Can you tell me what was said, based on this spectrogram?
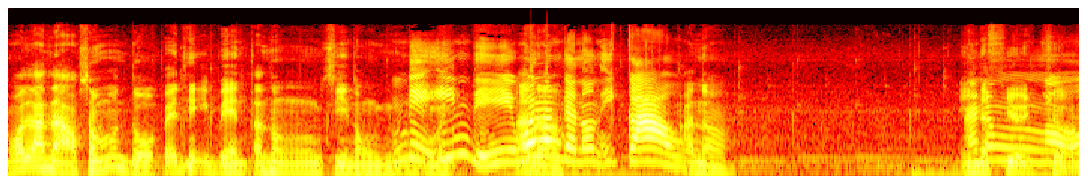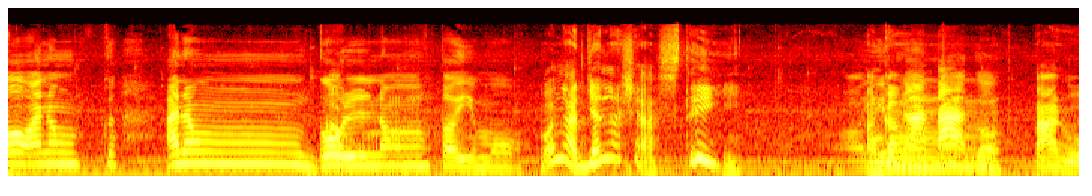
wala na ako sa mundo, pwedeng ibenta nung sinong... Hindi, hindi. Ano? Walang ganon. Ikaw. Ano? In anong, the future. Oo, anong, anong goal nung toy mo? Wala, dyan lang siya. Stay. Oh, yun nga, tago. Tago.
